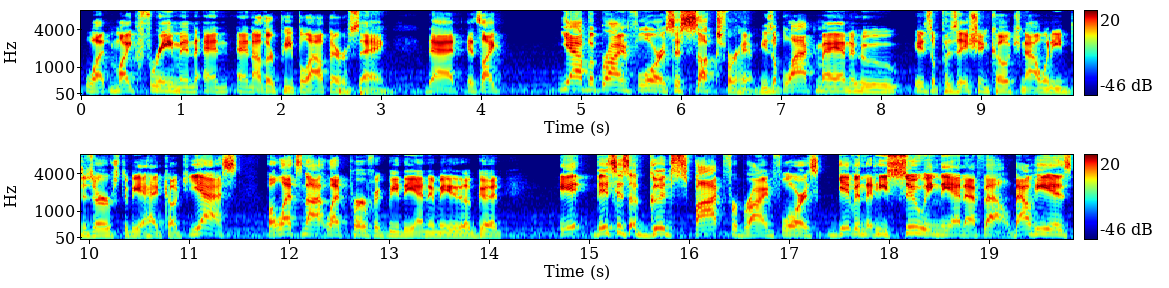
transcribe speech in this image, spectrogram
what Mike Freeman and and other people out there are saying that it's like yeah, but Brian Flores, this sucks for him. He's a black man who is a position coach now when he deserves to be a head coach. Yes, but let's not let perfect be the enemy of the good. It this is a good spot for Brian Flores, given that he's suing the NFL. Now he is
